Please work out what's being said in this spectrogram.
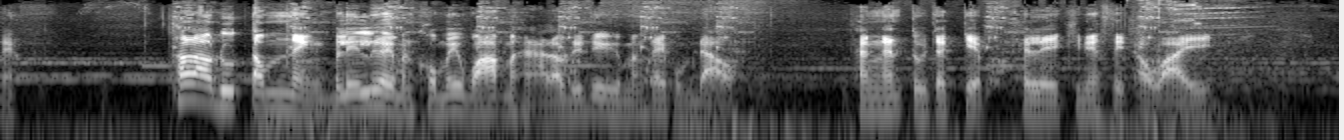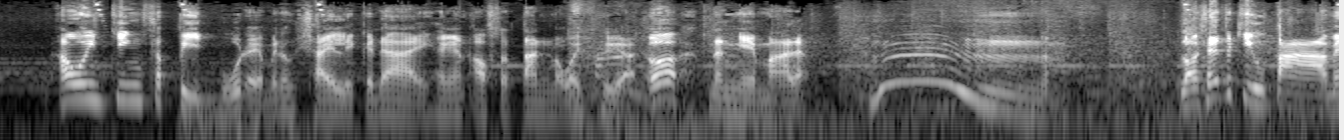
เนี่ยถ้าเราดูตำแหน่งไปเรื่อยๆ มันคงไม่วาร์ปมาหาเราดื้อๆมั้งใช่ผมเดาถ้างั้นตูจะเก็บเทเลคินเนสิตเอาไว้ เอาจริงๆสปีดบูทอาจจะไม่ต้องใช้เลยก็ได้ถ้างั้นเอาสตันมาไว้เผื่อ เออนั่นไงมาแล้วอืมลองใช้สกิลตาไหม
